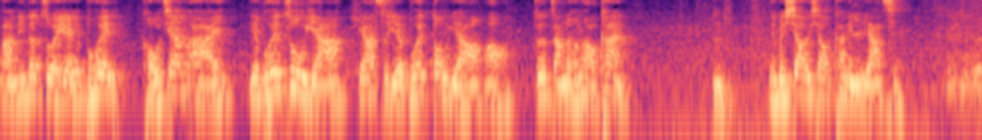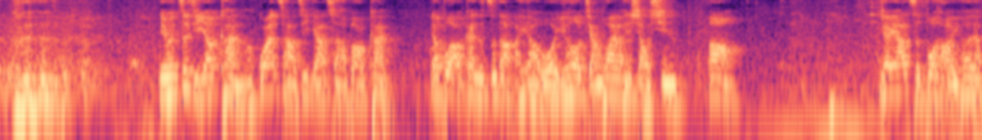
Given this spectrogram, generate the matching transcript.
啊，你的嘴也不会口腔癌，也不会蛀牙，牙齿也不会动摇啊，这个长得很好看。嗯，你们笑一笑，看你的牙齿。你们自己要看啊，观察自己牙齿好不好看。要不好看就知道，哎呀，我以后讲话要很小心啊！你要牙齿不好，以后要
